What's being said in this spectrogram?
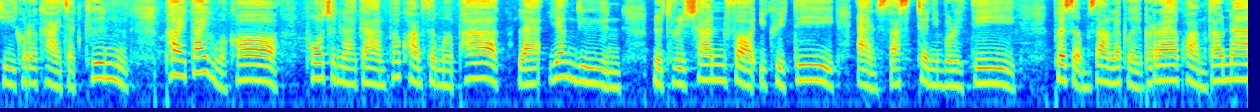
คีเครือข่ายจัดขึ้น ภายใต้หัวข้อ โภชนาการเพื่อความเสมอภาคและยั่งยืน Nutrition for Equity and Sustainability เพื่อเสริมสร้างและเผยแพร่ความก้าวหน้า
